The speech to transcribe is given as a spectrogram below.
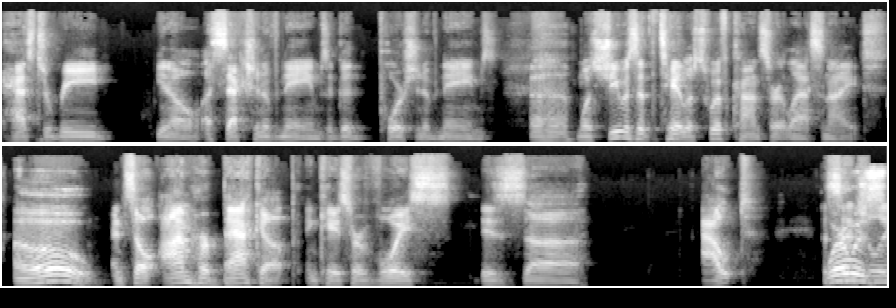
has to read, you know, a section of names, a good portion of names. Uh-huh. Well, she was at the Taylor Swift concert last night, Oh, and so I'm her backup in case her voice is uh, out. Where was-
